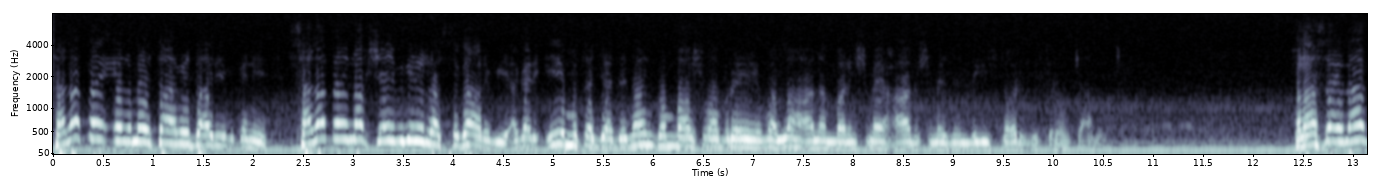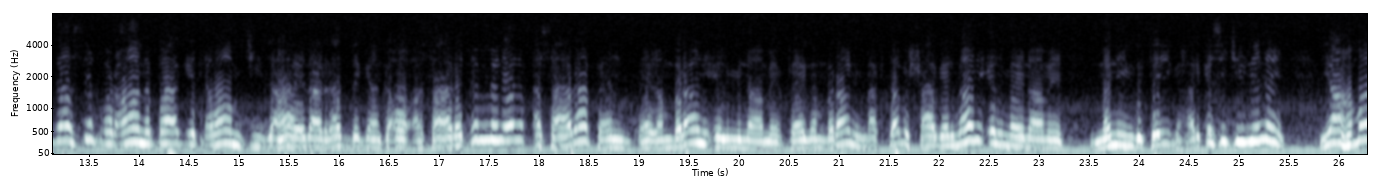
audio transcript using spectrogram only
سلب علم تاوی داری بکنی. سلب نقشے بگیری رستگار بھی اگر یہ متجددان دنبال شما برے واللہ عالم بر شما حال شما زندگی سطور بھی ترو چالے خلاصہ علاقہ اس قرآن پاک یہ تمام چیزیں ادھا رد کن کہ او اثارت من علم اثارہ پیغمبران علم نامے، پیغمبران مکتب شاگردان علم نامے منینگو تیگ ہر کسی چیزیں نہیں، یا ہما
